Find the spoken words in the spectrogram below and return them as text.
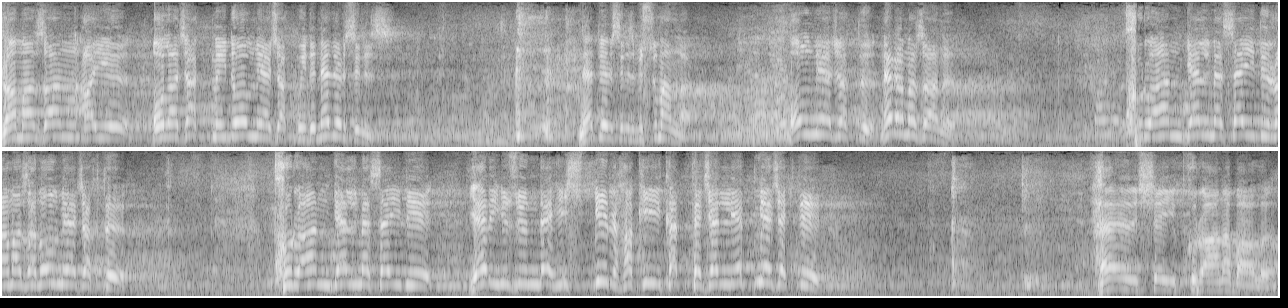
Ramazan ayı olacak mıydı olmayacak mıydı ne dersiniz? ne dersiniz Müslümanlar? Olmayacaktı. Ne Ramazanı? Kur'an gelmeseydi Ramazan olmayacaktı. Kur'an gelmeseydi yeryüzünde hiçbir hakikat tecelli etmeyecekti. Her şey Kur'an'a bağlı.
